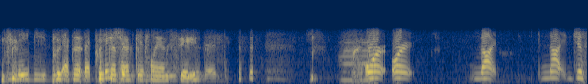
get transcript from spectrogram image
maybe the that- that expectation to can plan be C. revisited. or or not not just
